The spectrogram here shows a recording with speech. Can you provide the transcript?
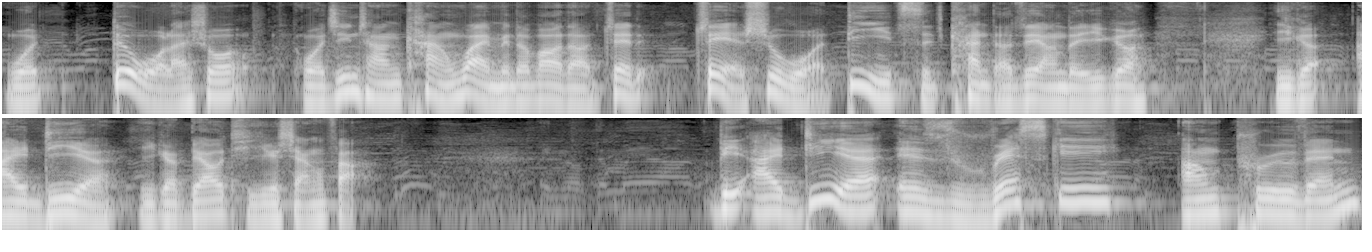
我对我来说，我经常看外媒的报道，这这也是我第一次看到这样的一个一个 idea，一个标题，一个想法。The idea is risky, unproven,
